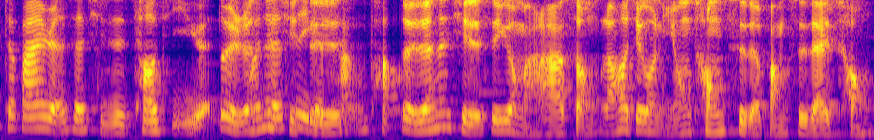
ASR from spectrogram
就发现人生其实超级远。对，人生其实是一个长跑。对，人生其实是一个马拉松。然后结果你用冲刺的方式在冲，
